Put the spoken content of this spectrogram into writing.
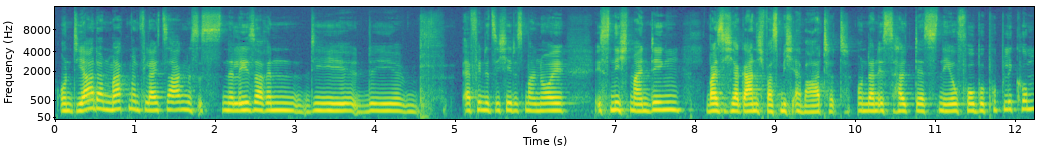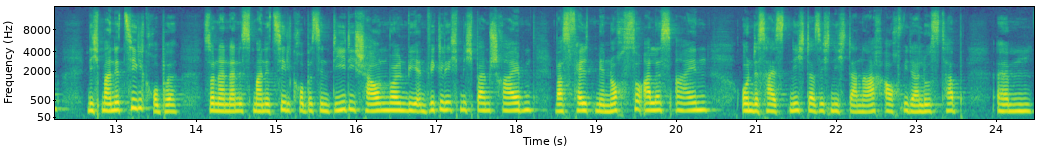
Und ja, dann mag man vielleicht sagen, das ist eine Leserin, die, die erfindet sich jedes Mal neu, ist nicht mein Ding, weiß ich ja gar nicht, was mich erwartet. Und dann ist halt das neophobe Publikum nicht meine Zielgruppe, sondern dann ist meine Zielgruppe sind die, die schauen wollen, wie entwickle ich mich beim Schreiben, was fällt mir noch so alles ein. Und das heißt nicht, dass ich nicht danach auch wieder Lust habe, ähm,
